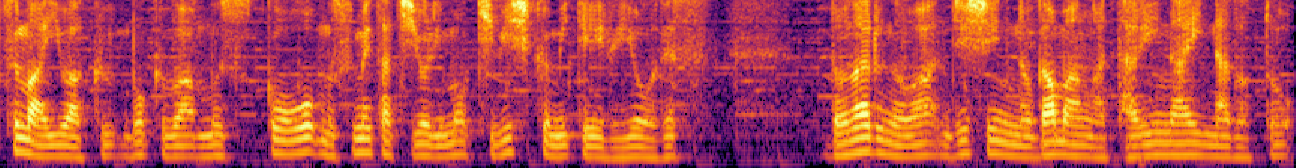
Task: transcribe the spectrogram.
妻曰く僕は息子を娘たちよりも厳しく見ているようです。怒鳴るのは自身の我慢が足りないなどと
